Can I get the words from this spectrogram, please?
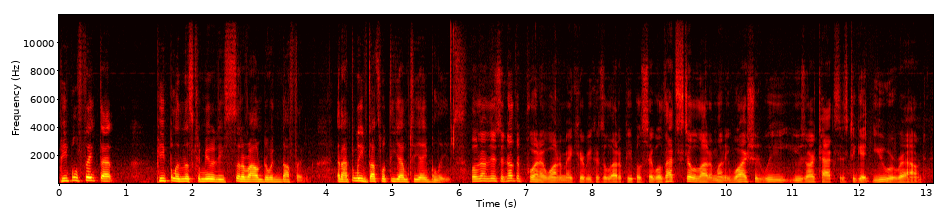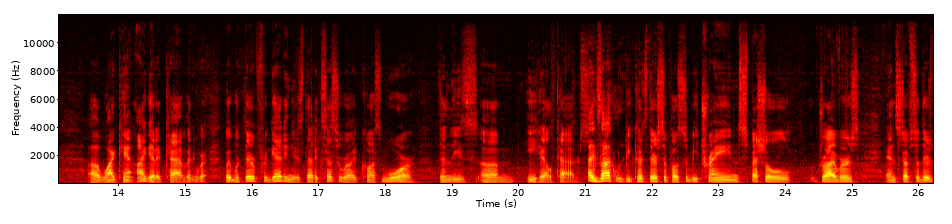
people think that people in this community sit around doing nothing. And I believe that's what the MTA believes. well, now there's another point I want to make here because a lot of people say, well, that's still a lot of money. Why should we use our taxes to get you around? Uh, why can't I get a cab anywhere? But what they're forgetting is that Access-a-Ride costs more than these um, e-hail cabs. Exactly. because they're supposed to be trained special drivers and stuff. So there's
